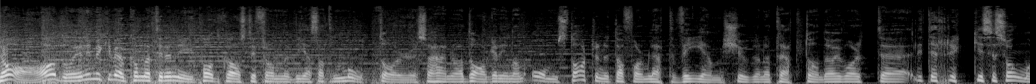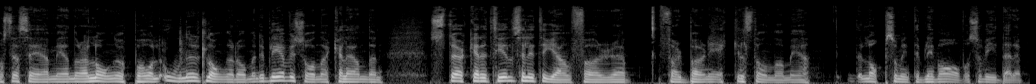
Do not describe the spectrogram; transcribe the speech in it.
Ja, då är ni mycket välkomna till en ny podcast ifrån Viasat Motor så här några dagar innan omstarten av Formel 1 VM 2013. Det har ju varit eh, lite ryckig säsong måste jag säga med några långa uppehåll, onödigt långa då, men det blev ju så när kalendern stökade till sig lite grann för, eh, för Bernie Ecclestone då med lopp som inte blev av och så vidare.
